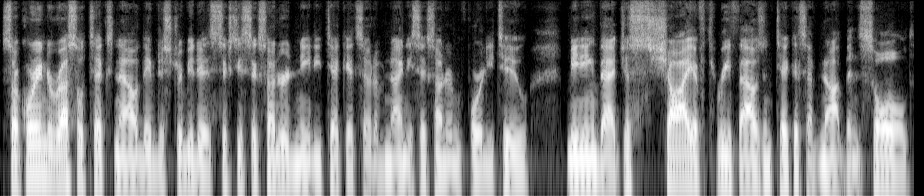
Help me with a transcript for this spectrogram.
So according to WrestleTix now, they've distributed 6,680 tickets out of 9,642, meaning that just shy of 3,000 tickets have not been sold.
